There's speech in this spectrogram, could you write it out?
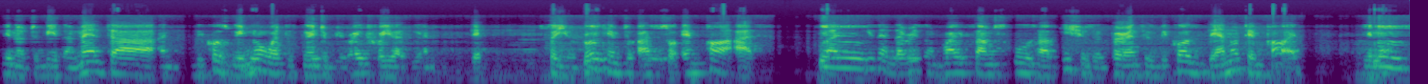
you know, to be the mentor, and because we know what is going to be right for you at the end of the day. So you brought him to us, so empower us. But mm. even the reason why some schools have issues with parents is because they are not empowered. You know, mm.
